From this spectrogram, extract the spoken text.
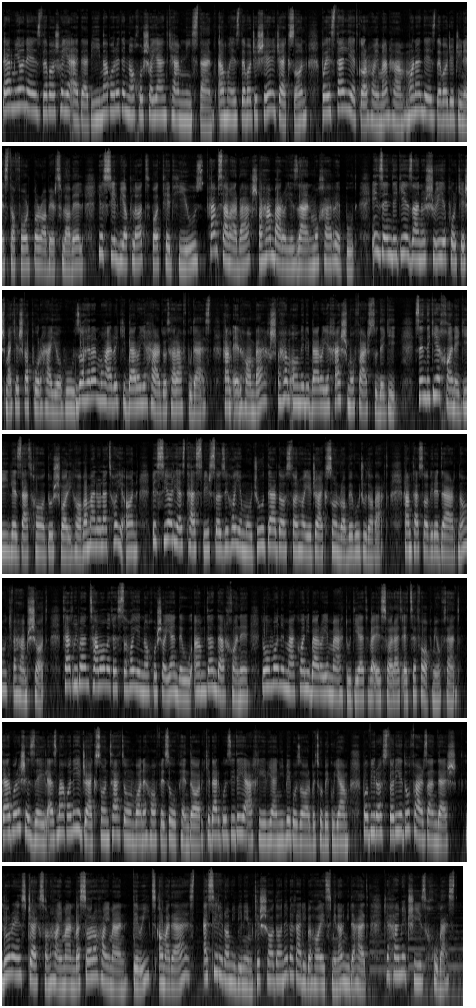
در میان ازدواج های ادبی موارد ناخوشایند کم نیستند اما ازدواج شعر جکسون با استنلی ادگار هایمن هم مانند ازدواج جین استافورد با رابرت لاول یا سیلویا پلات با تد هیوز هم سمر بخش و هم برای زن مخرب بود. این زندگی زن و شویی پرکشمکش و پرهیاهو ظاهرا محرکی برای هر دو طرف بوده است. هم الهام بخش و هم عاملی برای خشم و فرسودگی. زندگی خانگی لذتها دشواریها و ملال های آن بسیاری از تصویرسازی های موجود در داستان های جکسون را به وجود آورد. هم تصاویر دردناک و هم شاد. تقریبا تمام قصه های ناخوشایند او عمدتا در خانه به عنوان مکانی برای محدودیت و اسارت اتفاق میافتند. در برش زیر از مقاله جکسون تحت عنوان حافظه و پندار که در گزیده اخیر یعنی بگذار به تو بگویم با ویراستاری دو فرزندش لورنس جکسون هایمن و سارا هایمن دویت آمده است. اسیری را می‌بینیم که شادانه به غریبه ها اطمینان می‌دهد که همه چیز خوب است.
